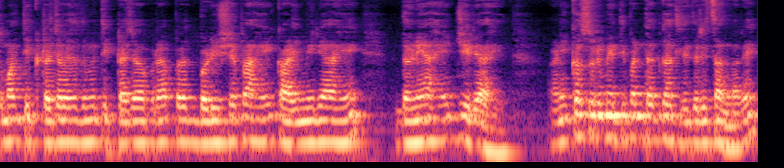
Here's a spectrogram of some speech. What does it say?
तुम्हाला तिखटाच्या वेळेस तुम्ही तिखटाच्या वापरा. परत बडीशेप आहे काळी मिरी आहे धणे आहेत जिरे आहेत. आणि कसुरी मेथी पण त्यात घातली तरी चालणार आहे.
